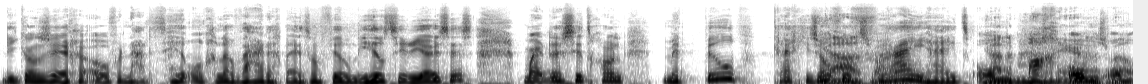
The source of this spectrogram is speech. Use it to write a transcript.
die kan zeggen over, nou, dat is heel ongeloofwaardig bij zo'n film die heel serieus is. Maar er zit gewoon, met pulp krijg je zoveel vrijheid om, ja, om, om wel.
